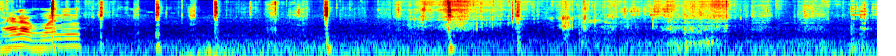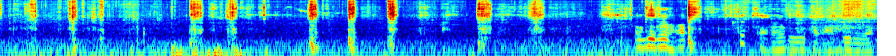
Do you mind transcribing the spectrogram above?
มาแล้วหัวหนึ่ง ดินเขาคือแข็งดีแต่ว่าดินเนี่ย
